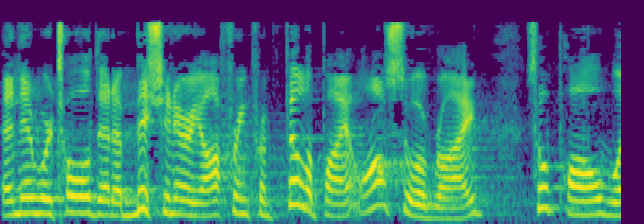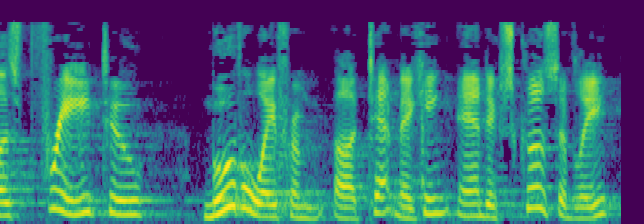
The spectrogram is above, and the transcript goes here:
And then we're told that a missionary offering from Philippi also arrived, so Paul was free to move away from uh, tent making and exclusively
